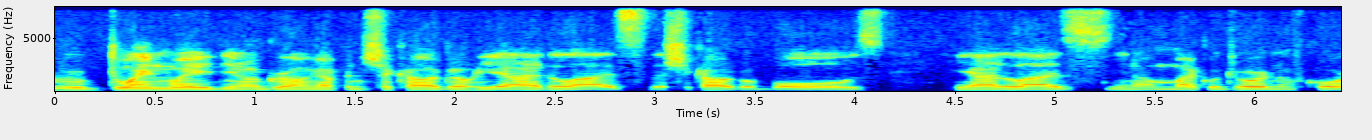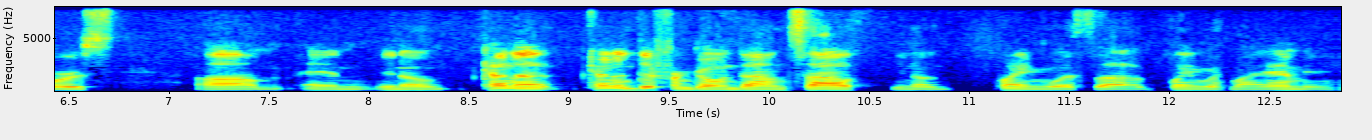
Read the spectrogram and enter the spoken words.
Dwyane Wade, you know, growing up in Chicago, he idolized the Chicago Bulls. He idolized, you know, Michael Jordan, of course. Um, and you know, kind of kind of different going down south. You know, playing with uh, playing with Miami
